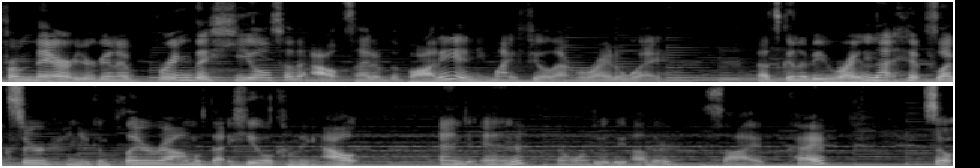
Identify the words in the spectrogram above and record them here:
From there, you're gonna bring the heel to the outside of the body and you might feel that right away. That's gonna be right in that hip flexor and you can play around with that heel coming out and in. Then we'll do the other side, okay? So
